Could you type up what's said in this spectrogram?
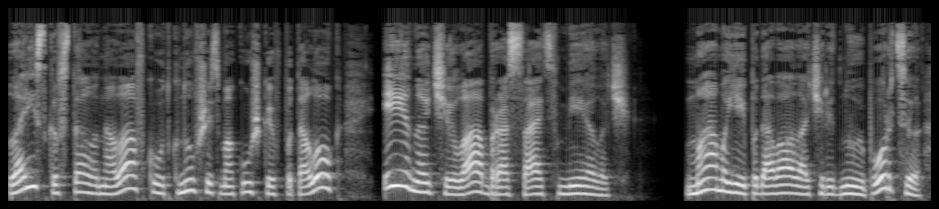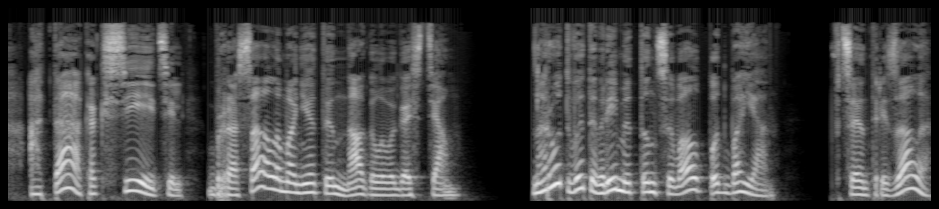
Лариска встала на лавку, уткнувшись макушкой в потолок, и начала бросать мелочь. Мама ей подавала очередную порцию, а та, как сеятель, бросала монеты на головы гостям. Народ в это время танцевал под баян. В центре зала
